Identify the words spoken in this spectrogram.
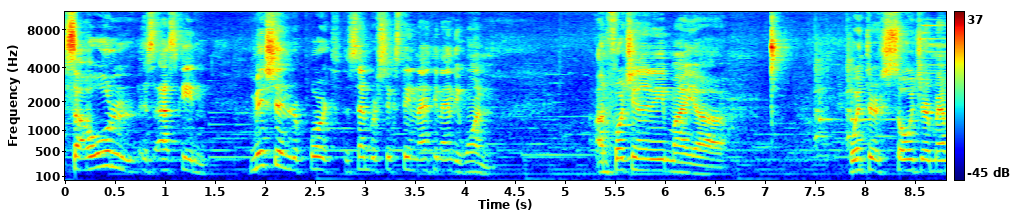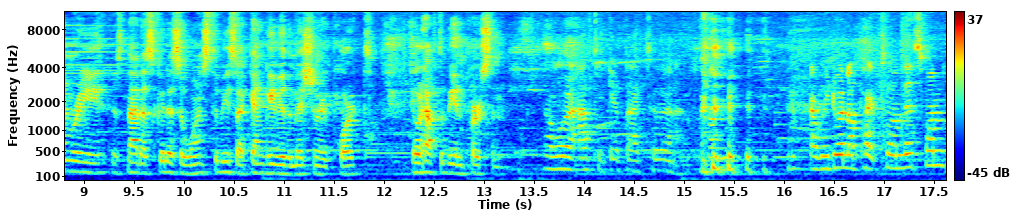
Saul is asking, mission report December 16, 1991. Unfortunately, my uh, Winter Soldier memory is not as good as it wants to be, so I can't give you the mission report. It would have to be in person. I will have to get back to that. Um, are we doing a part two on this one?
